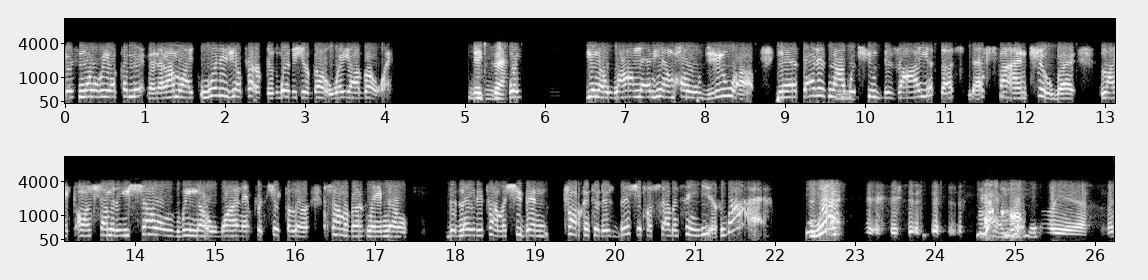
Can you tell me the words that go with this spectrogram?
there's no real commitment. And I'm like, what is your purpose? Where is your goal? Where y'all going? Exactly. You know, why let him hold you up? Now, if that is not mm-hmm. what you desire, that's that's fine too. But like on some of these shows, we know one in particular. Some of us may know the lady Thomas. She been talking to this bishop for 17 years. Why? What? oh yeah.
